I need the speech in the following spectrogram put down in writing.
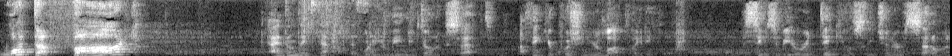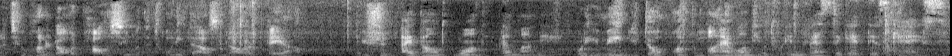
What the fuck? I don't accept this. What do you mean you don't accept? I think you're pushing your luck, lady. This seems to be a ridiculously generous settlement. A $200 policy with a $20,000 payout? You should. I don't want the money. What do you mean you don't want the money? I want you to investigate this case.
